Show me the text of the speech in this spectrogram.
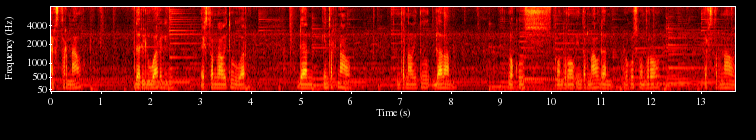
eksternal dari luar gitu. Eksternal itu luar dan internal. Internal itu dalam. Lokus kontrol internal dan lokus kontrol eksternal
